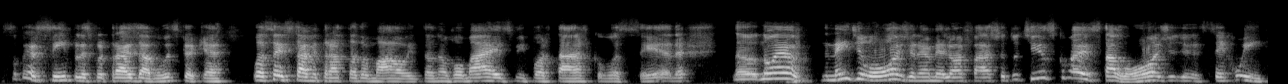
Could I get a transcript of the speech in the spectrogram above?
super simples por trás da música, que é você está me tratando mal, então não vou mais me importar com você, né? Não, não é nem de longe né, a melhor faixa do disco, mas está longe de ser ruim.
